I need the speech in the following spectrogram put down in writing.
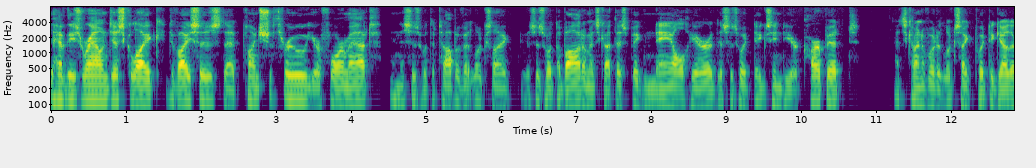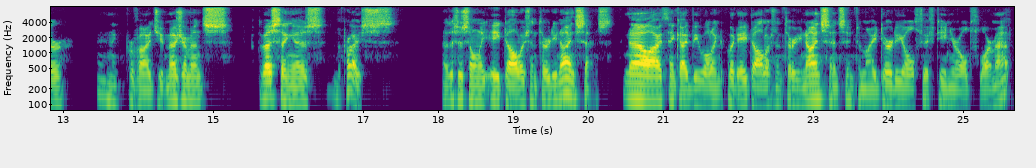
You have these round disc-like devices that punch through your floor mat, and this is what the top of it looks like. This is what the bottom, it's got this big nail here. This is what digs into your carpet. That's kind of what it looks like put together, and it provides you measurements. The best thing is the price. Now this is only $8.39. Now I think I'd be willing to put $8.39 into my dirty old 15-year-old floor mat.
